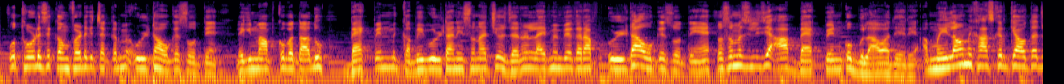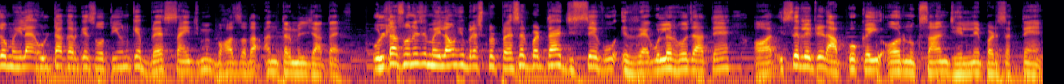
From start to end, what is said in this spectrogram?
वो थोड़े से कंफर्ट के चक्कर में उल्टा होकर सोते हैं। लेकिन मैं आपको बता दूँ बैक पेन में कभी भी उल्टा नहीं सोना चाहिए और जनरल लाइफ में भी अगर आप उल्टा होकर सोते हैं तो समझ लीजिए आप बैक पेन को बुलावा दे रहे हैं। अब महिलाओं में खासकर क्या होता है, जो महिलाएँ उल्टा करके सोती हैं, उनके ब्रेस्ट साइज़ में बहुत ज़्यादा अंतर मिल जाता है। उल्टा सोने से महिलाओं की ब्रेस्ट पर प्रेशर पड़ता है, जिससे वो इरेगुलर हो जाते हैं और इससे रिलेटेड आपको कई और नुकसान झेलने पड़ सकते हैं।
